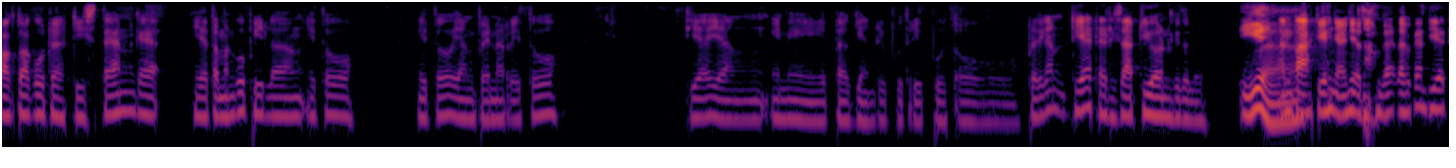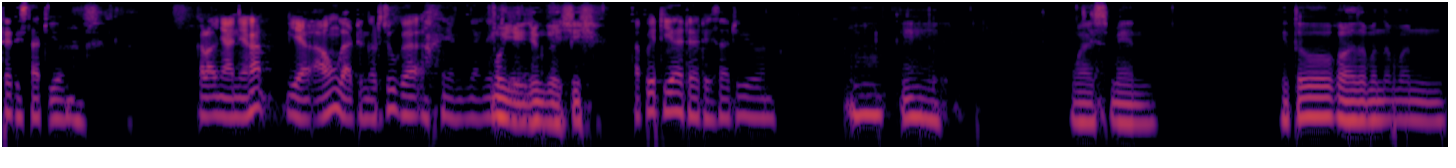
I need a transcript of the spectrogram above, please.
waktu aku udah di stand kayak ya temanku bilang itu itu yang banner itu dia yang ini bagian ribut-ribut oh berarti kan dia dari stadion gitu loh Iya. entah dia nyanyi atau enggak tapi kan dia dari stadion kalau nyanyi kan ya aku nggak denger juga yang nyanyi Oh iya juga sih. Tapi dia dari stadion Oke. Wise man. Itu kalau teman-teman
